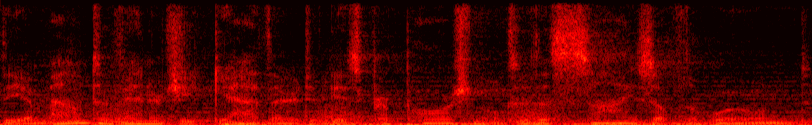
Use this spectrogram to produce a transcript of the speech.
The amount of energy gathered is proportional to the size of the wound.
